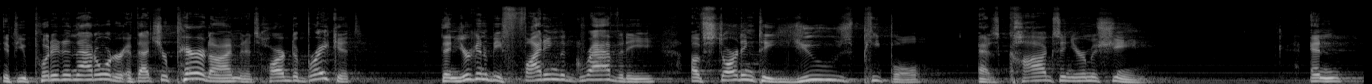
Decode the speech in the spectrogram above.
if you put it in that order, if that's your paradigm and it's hard to break it, then you're going to be fighting the gravity of starting to use people as cogs in your machine. And,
